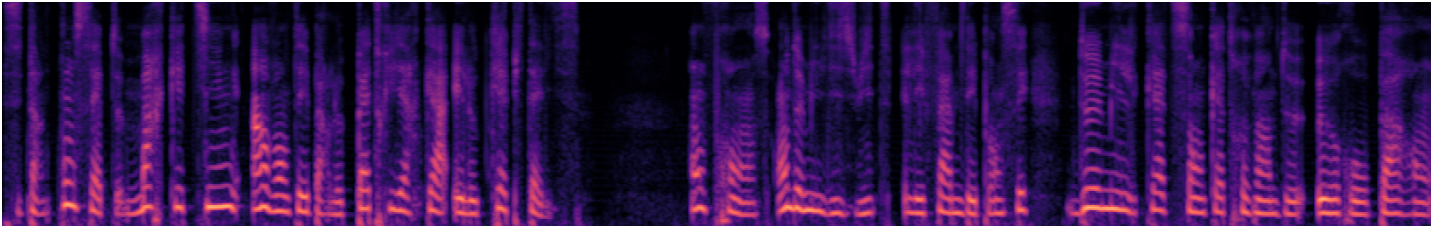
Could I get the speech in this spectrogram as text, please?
C'est un concept marketing inventé par le patriarcat et le capitalisme. En France, en 2018, les femmes dépensaient 2482 euros par an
